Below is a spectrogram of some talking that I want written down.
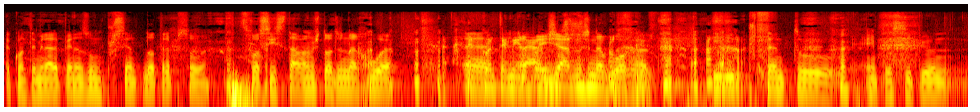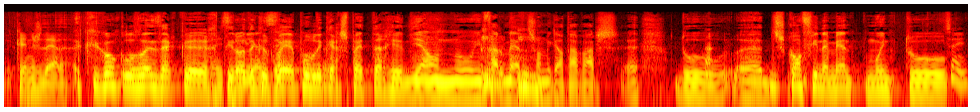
a contaminar apenas 1% de outra pessoa. Se fosse isso, estávamos todos na rua a, a beijar-nos na boca. e, portanto, em princípio, quem nos dera. Que conclusões é que retirou daquilo que veio a público a respeito da reunião no Infarmed, João Miguel Tavares, eh, do uh, desconfinamento muito muito Sim.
